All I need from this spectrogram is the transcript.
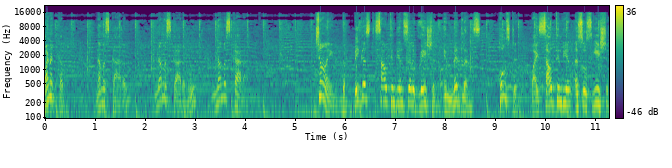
Vanakkam, Namaskaram, Namaskaramu, Namaskara. Join the biggest South Indian celebration in Midlands, hosted by South Indian Association,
